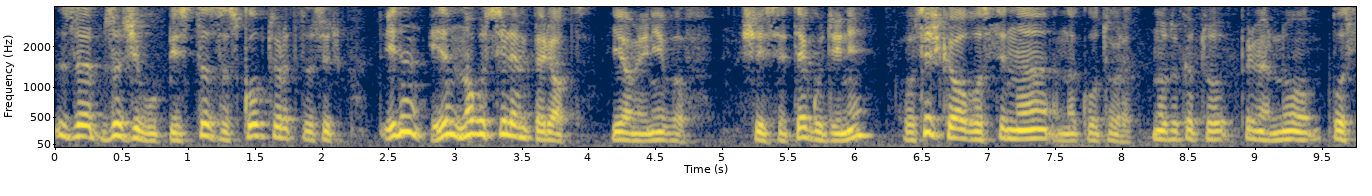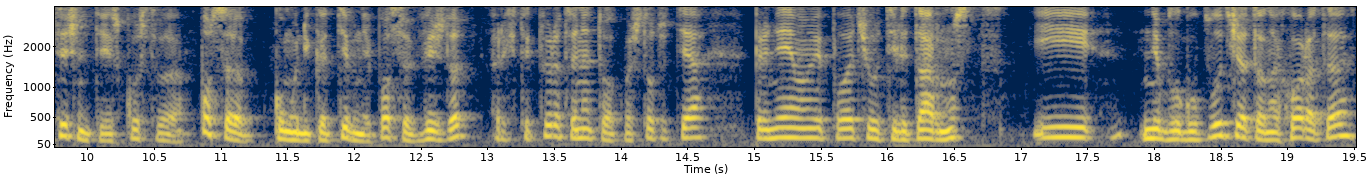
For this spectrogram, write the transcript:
за, за живописта, за скулптурата, за всичко. Един, един много силен период имаме ни в 60-те години, във всички области на, на културата. Но докато, примерно, пластичните изкуства по-са комуникативни, по-се виждат, архитектурата не е толкова, защото тя при нея имаме повече утилитарност и неблагополучията на хората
